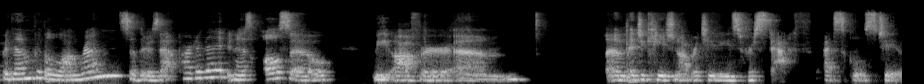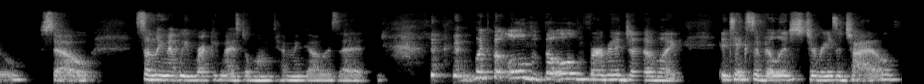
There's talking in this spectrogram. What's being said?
for them for the long run. So there's that part of it. And as also, we offer um, um, education opportunities for staff at schools too. So something that we recognized a long time ago is that like the old the old verbiage of like it takes a village to raise a child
